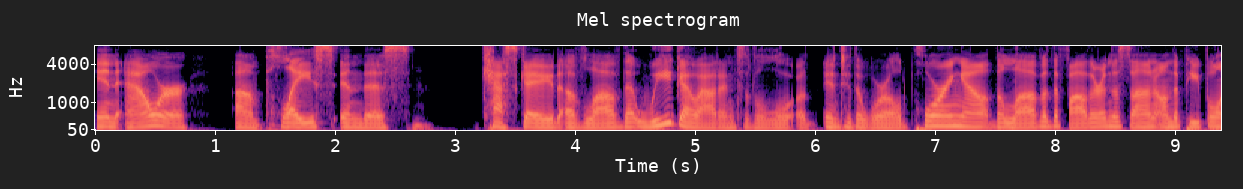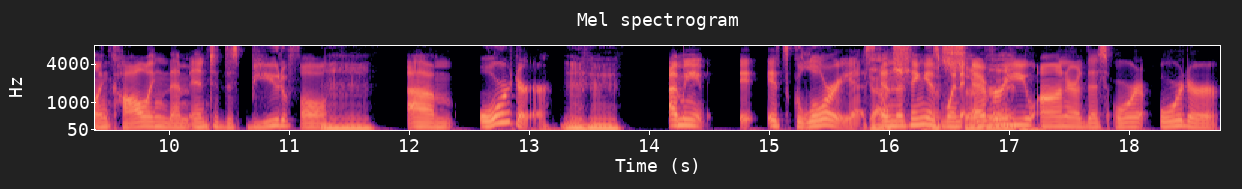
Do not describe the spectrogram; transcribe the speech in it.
in our um, place in this cascade of love that we go out into the Lord, into the world, pouring out the love of the Father and the Son on the people and calling them into this beautiful Mm-hmm. um, order. Mm-hmm. I mean, it, it's glorious. and the thing is, that's so whenever you honor this or, order,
